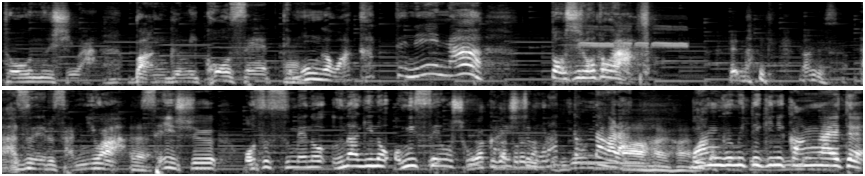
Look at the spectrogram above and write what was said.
当主は番組構成ってもんが分かってねえな。ど素人がえなんでなんですか？ラズエルさんにはええ。先週おすすめのうなぎのお店を紹介してもらったんだかあら番組的に考えて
